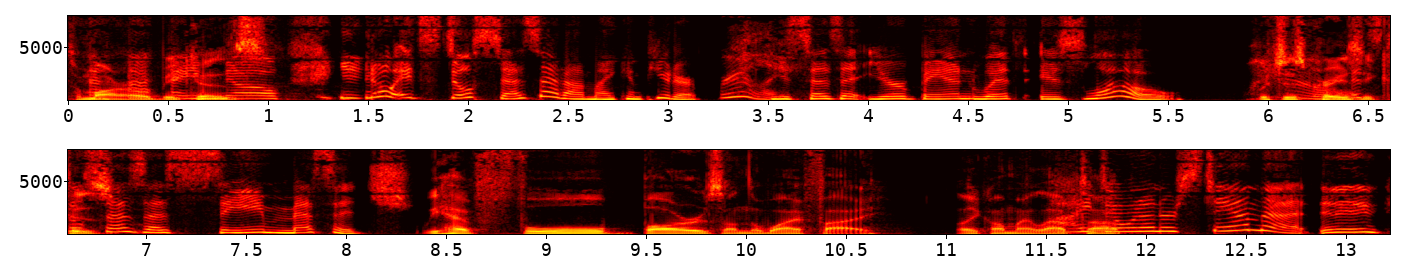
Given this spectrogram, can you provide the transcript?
tomorrow I because know. You know, it still says that on my computer. Really? It says that your bandwidth is low. which is Wow. crazy It still says the same message. we have full bars on the Wi-Fi, like on my laptop. I don't understand that. And it,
